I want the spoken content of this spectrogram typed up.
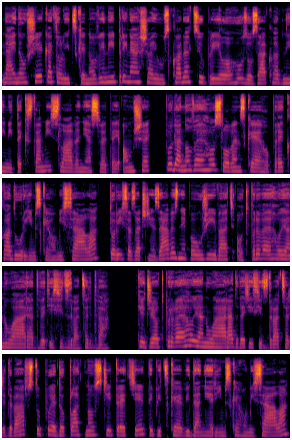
Najnovšie katolícke noviny prinášajú skladaciu prílohu so základnými textami slávenia svätej Omše podľa nového slovenského prekladu rímskeho misála, ktorý sa začne záväzne používať od 1. januára 2022. Keďže od 1. januára 2022 vstupuje do platnosti tretie typické vydanie rímskeho misála,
